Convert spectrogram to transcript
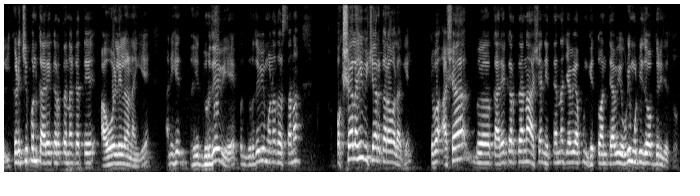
इकडची पण कार्यकर्त्यांना का ते आवडलेलं नाही आहे आणि हे हे दुर्दैवी आहे पण दुर्दैवी म्हणत असताना पक्षालाही विचार करावा लागेल. किंवा अशा कार्यकर्त्यांना अशा नेत्यांना ज्यावेळी आपण घेतो आणि त्यावेळी एवढी मोठी जबाबदारी देतो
